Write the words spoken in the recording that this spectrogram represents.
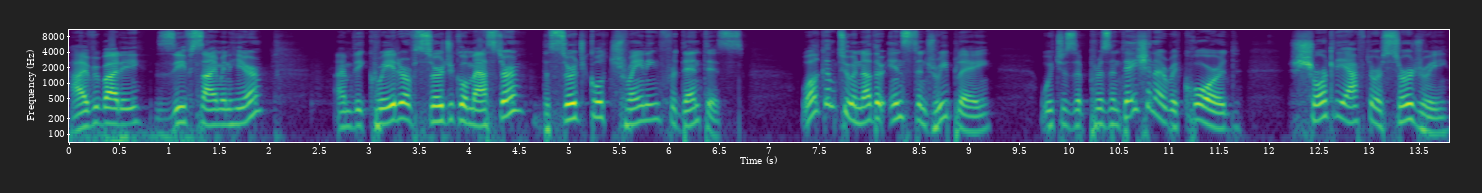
Hi, everybody. Ziv Simon here. I'm the creator of Surgical Master, the surgical training for dentists. Welcome to another instant replay, which is a presentation I record shortly after a surgery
